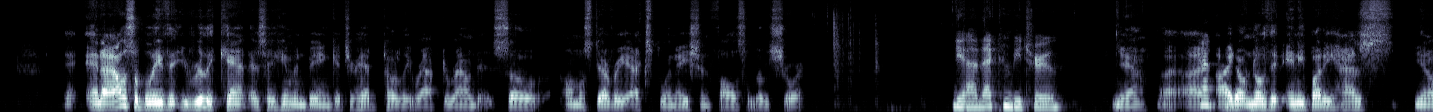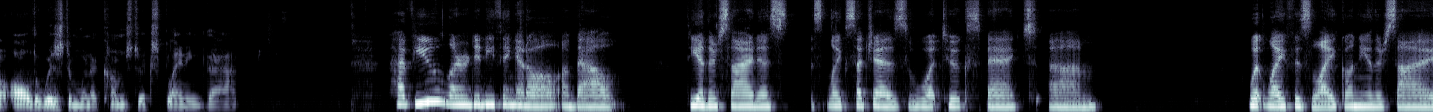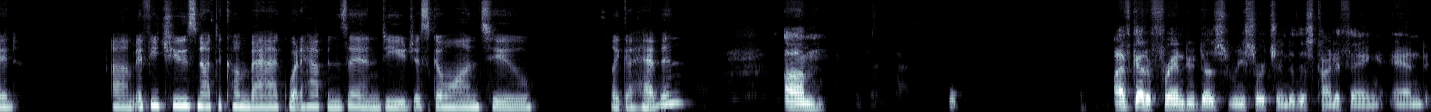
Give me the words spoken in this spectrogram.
And I also believe that you really can't, as a human being, get your head totally wrapped around it. So almost every explanation falls a little short. Yeah, that can be true. Yeah, I, I don't know that anybody has, you know, all the wisdom when it comes to explaining that. Have you learned anything at all about the other side as like such as what to expect um, what life is like on the other side um, if you choose not to come back what happens then do you just go on to like a heaven um, i've got a friend who does research into this kind of thing and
